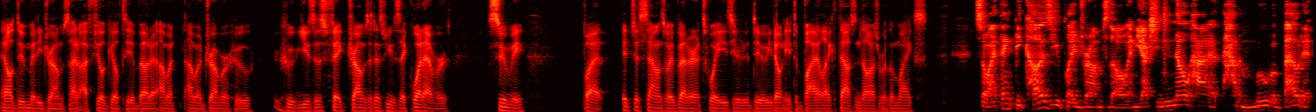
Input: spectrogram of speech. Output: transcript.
and I'll do MIDI drums. I, I feel guilty about it. I'm a I'm a drummer who who uses fake drums in his music. Whatever, sue me, but it just sounds way better. It's way easier to do. You don't need to buy like thousand dollars worth of mics. So I think because you play drums though, and you actually know how to how to move about it,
